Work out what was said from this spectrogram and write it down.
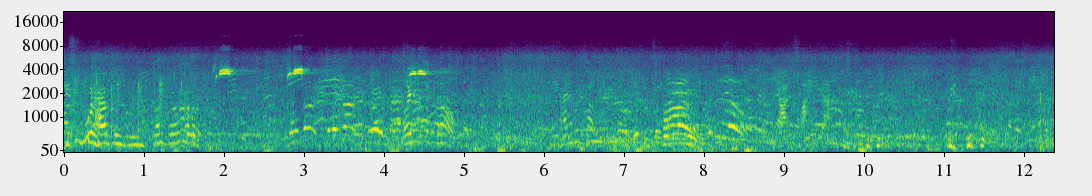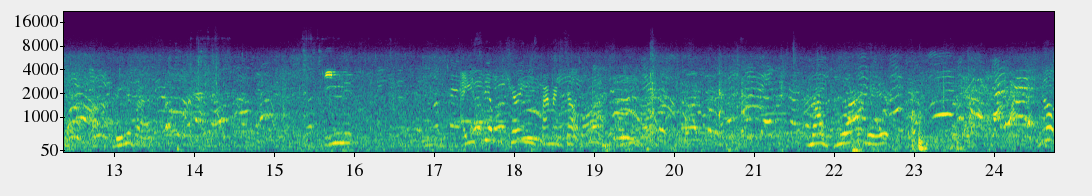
This is what happens when you fuck up. Where does it go? It's fine. Yeah, fine, yeah. Bring it back. Bring it. I used to be able to carry these by myself. Now grab it. No,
